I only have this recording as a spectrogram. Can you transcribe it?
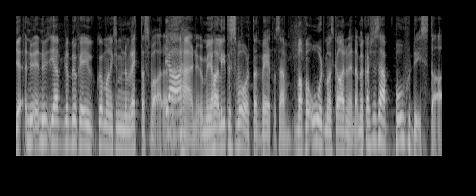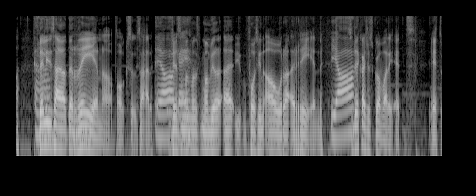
jag, nu, nu, jag, jag brukar ju komma liksom med de rätta svaren Ja. här nu, men jag har lite svårt att veta så här, vad för ord man ska använda, men kanske så här puhdista. För Det är lite så här att rena också så här. Ja, det känns som okej. att man, man vill äh, få sin aura ren. Ja, Så det kanske skulle ha varit ett, ett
